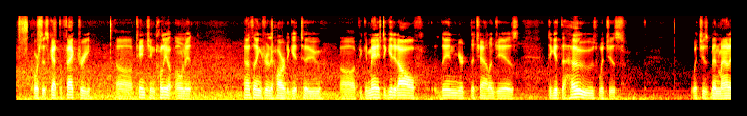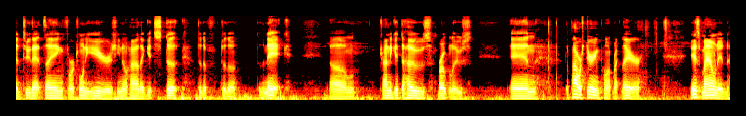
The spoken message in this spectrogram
Of course, it's got the factory uh, tension clip on it. That thing's really hard to get to. Uh, if you can manage to get it off, then your the challenge is to get the hose, which is which has been mounted to that thing for 20 years. You know how they get stuck to the to the to the neck. Um, trying to get the hose broke loose, and the power steering pump right there, it's mounted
